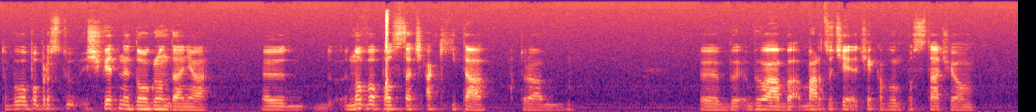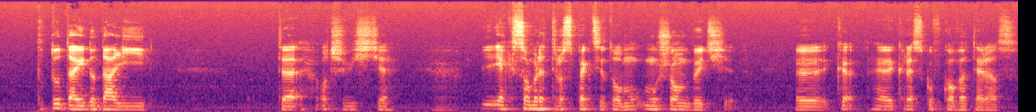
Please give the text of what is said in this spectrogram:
To było po prostu świetne do oglądania. Y, Nowa postać Akita, która y, by, była ba- bardzo cie, ciekawą postacią. To tutaj dodali te oczywiście jak są retrospekcje, to mu muszą być y, y, kreskówkowe teraz.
